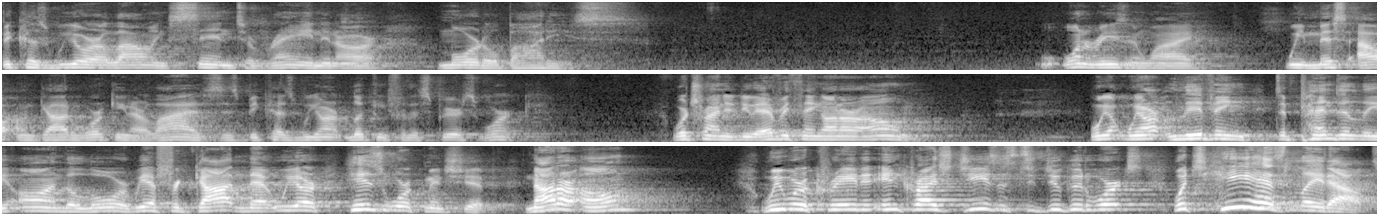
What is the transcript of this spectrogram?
because we are allowing sin to reign in our mortal bodies? One reason why we miss out on God working in our lives is because we aren't looking for the Spirit's work. We're trying to do everything on our own. We, we aren't living dependently on the Lord. We have forgotten that we are His workmanship, not our own. We were created in Christ Jesus to do good works, which He has laid out,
